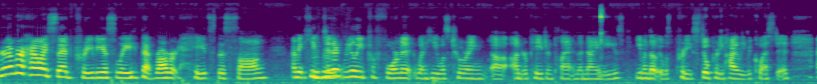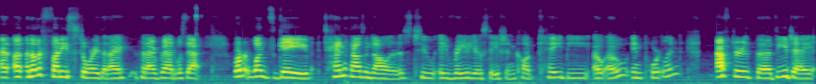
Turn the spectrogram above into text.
remember how I said previously that Robert hates this song. I mean, he mm-hmm. didn't really perform it when he was touring uh, under Page and Plant in the '90s, even though it was pretty, still pretty highly requested. And a- another funny story that I that I read was that Robert once gave $10,000 to a radio station called KBOO in Portland after the DJ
